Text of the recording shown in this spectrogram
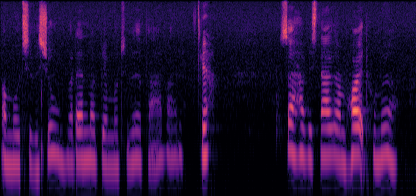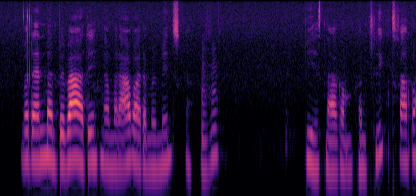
Om motivation. Hvordan man bliver motiveret på arbejde. Ja. Så har vi snakket om højt humør. Hvordan man bevarer det, når man arbejder med mennesker. Mhm. Vi har snakket om konflikttrapper.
